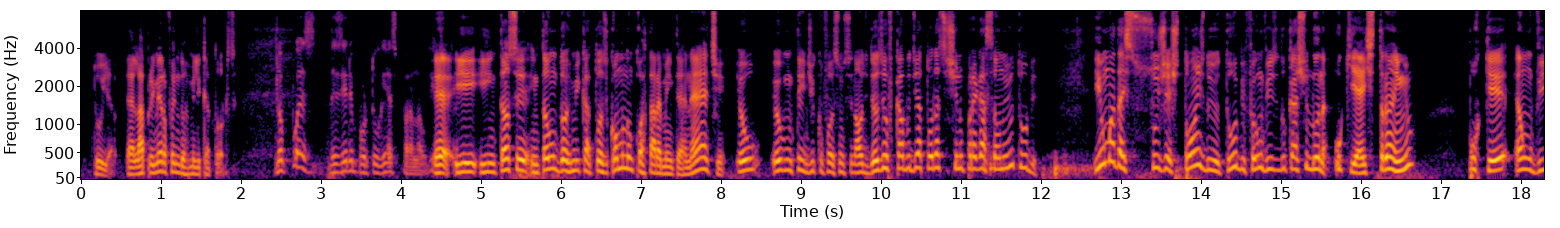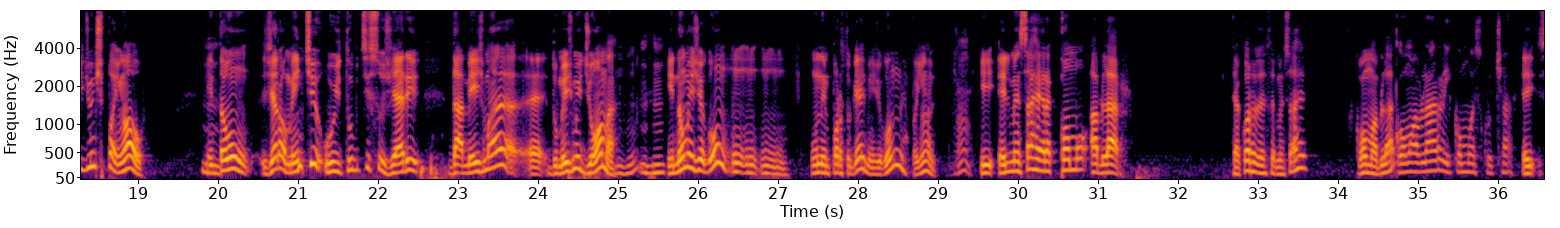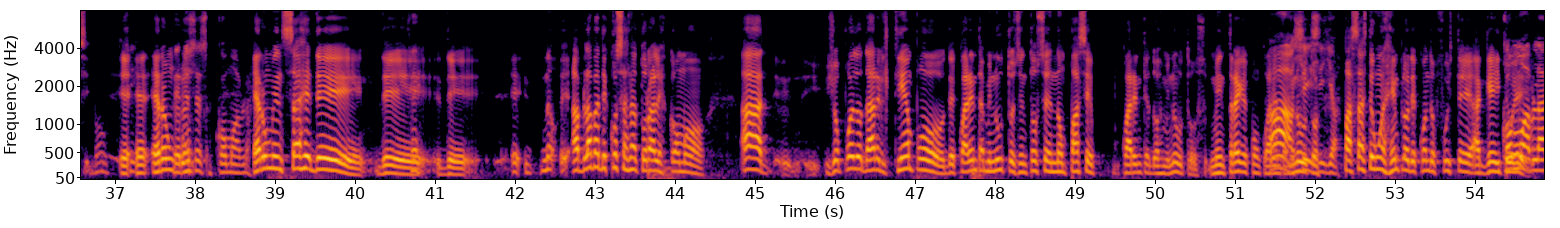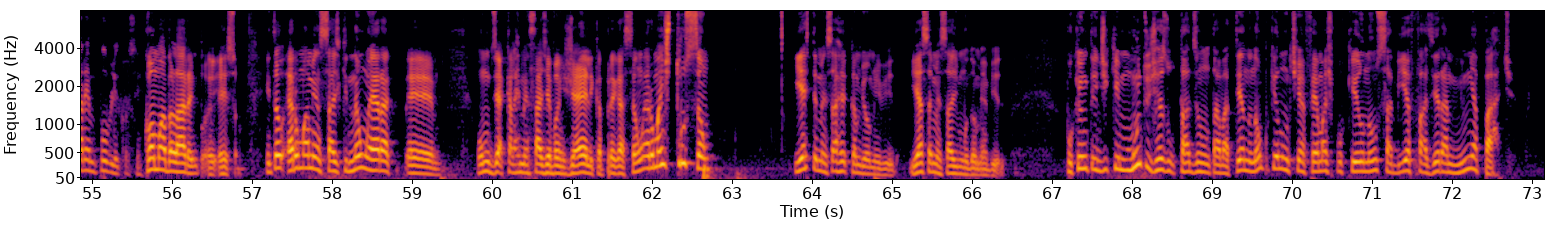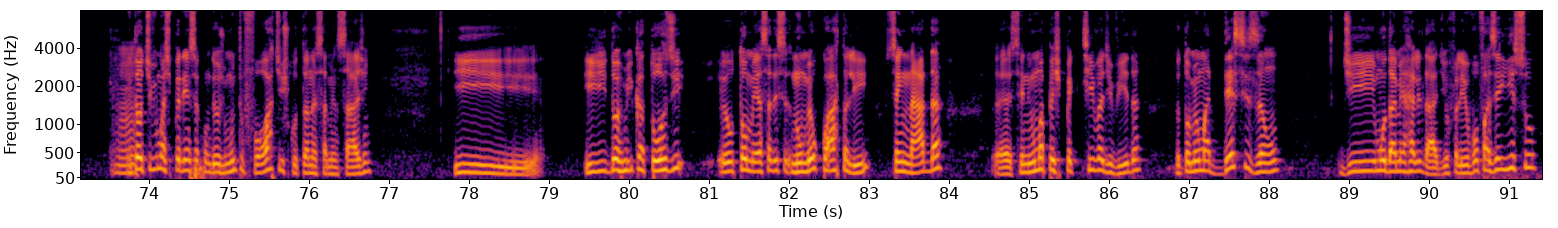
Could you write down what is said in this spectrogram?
Eh, A primeira foi em 2014. Lo puedes decir en portugués para la audiencia. É, e, e então, se, então, em 2014, como não cortaram a minha internet, eu, eu entendi que fosse um sinal de Deus e eu ficava o dia todo assistindo pregação no YouTube. E uma das sugestões do YouTube foi um vídeo do Cachiluna, o que é estranho, porque é um vídeo em espanhol. Então, geralmente, o YouTube te sugere da mesma, é, do mesmo idioma. E não me chegou um, um, um, um em português, me chegou um em espanhol. E o mensagem era como hablar. ¿Te acuerdas desse mensagem? Como hablar. Cómo hablar y cómo escuchar. Eh, sí, Both, eh, sí. eh, era un, Pero ese es cómo hablar. era un mensaje de... de, de- eh, no, eh, hablaba de cosas naturales como... Ah, eh, yo puedo dar el tiempo de 40 minutos, entonces no pase 42 minutos. Me entregue con 40 Ah, sí, minutos. sí, ya. Pasaste un ejemplo de cuando fuiste a Gateway. Cómo hablar en público, sí. Como hablar em- isso. Então, era uma mensagem que não era, vamos dizer, aquela mensagem evangélica, pregação, era uma instrução. E esta mensagem cambiou minha vida. E essa mensagem mudou minha vida. Porque eu entendi que muitos resultados eu não estava tendo, não porque eu não tinha fé, mas porque eu não sabia fazer a minha parte. Então eu tive uma experiência com Deus muito forte escutando essa mensagem. E em 2014 eu tomei essa decisão. No meu quarto ali, sem nada, eh, sem nenhuma perspectiva de vida, eu tomei uma decisão de mudar minha realidade. Eu falei, eu vou fazer isso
